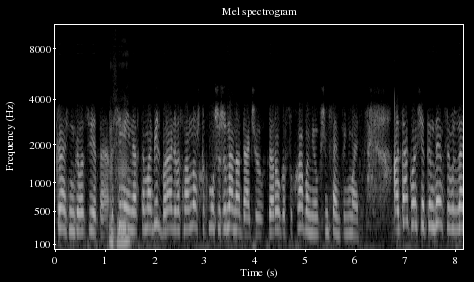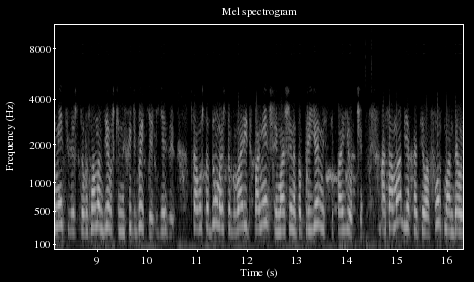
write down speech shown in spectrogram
красненького цвета. Мгм. Семейный автомобиль брали в основном, чтобы муж и жена на дачу. Дорога с ухабами, в общем, сами понимаете. А так вообще тенденция, вы заметили, что в основном девушки на хэтчбеке ездят. Потому что думаю, что говорит поменьше и машина по приемисти, поюрче. А сама бы я хотела Ford Mondeo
